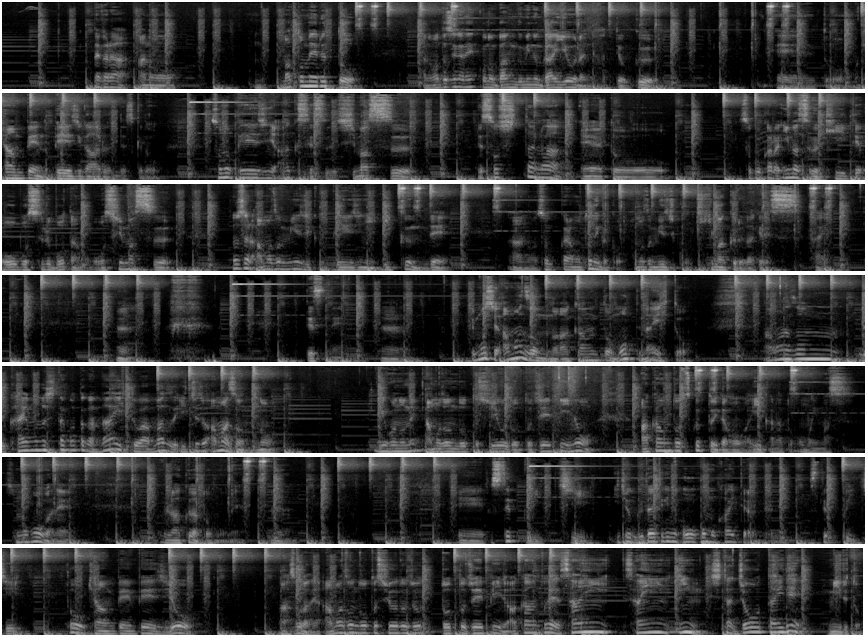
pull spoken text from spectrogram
だから、あの、まとめるとあの私がねこの番組の概要欄に貼っておく、えーと、キャンペーンのページがあるんですけどそのページにアクセスしますでそしたら、えーと、そこから今すぐ聞いて応募するボタンを押します。そしたら Amazon Music のページに行くんであのそこからもうとにかく Amazon Music を聴きまくるだけです。はい。うん。ですね。うん。でもし Amazon のアカウントを持ってない人 Amazon で買い物したことがない人はまず一度 Amazon の日本のね amazon.co.jp のアカウントを作っといた方がいいかなと思います。その方がね楽だと思うね。うん。えーと、ステップ1一応具体的に方法も書いてあるんだよね。ステップ1とキャンペーンページをあそうだね。amazon.co.jp のアカウントでサインサインインした状態で見ると、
